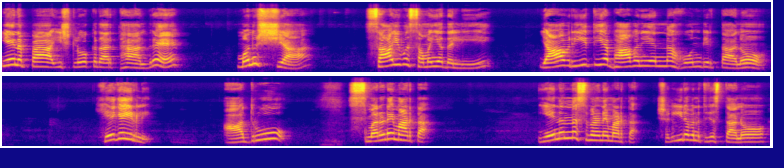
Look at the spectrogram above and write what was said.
ಏನಪ್ಪ ಈ ಶ್ಲೋಕದ ಅರ್ಥ ಅಂದರೆ ಮನುಷ್ಯ ಸಾಯುವ ಸಮಯದಲ್ಲಿ ಯಾವ ರೀತಿಯ ಭಾವನೆಯನ್ನು ಹೊಂದಿರ್ತಾನೋ ಹೇಗೆ ಇರಲಿ? ಆದರೂ ಸ್ಮರಣೆ ಮಾಡ್ತಾ. ಏನನ್ನ ಸ್ಮರಣೆ ಮಾಡ್ತಾ? ಶರೀರವನ್ನು ತ್ಯಜಿಸ್ತಾನೋ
